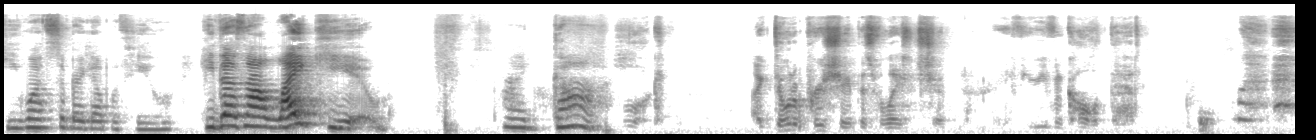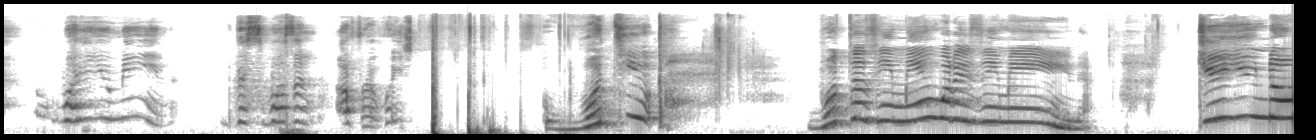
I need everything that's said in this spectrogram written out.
He wants to break up with you. He does not like you. My gosh. look, I don't appreciate this relationship, if you even call it that. What do you mean? This wasn't a relationship. What do you. What does he mean? What does he mean? Do you know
